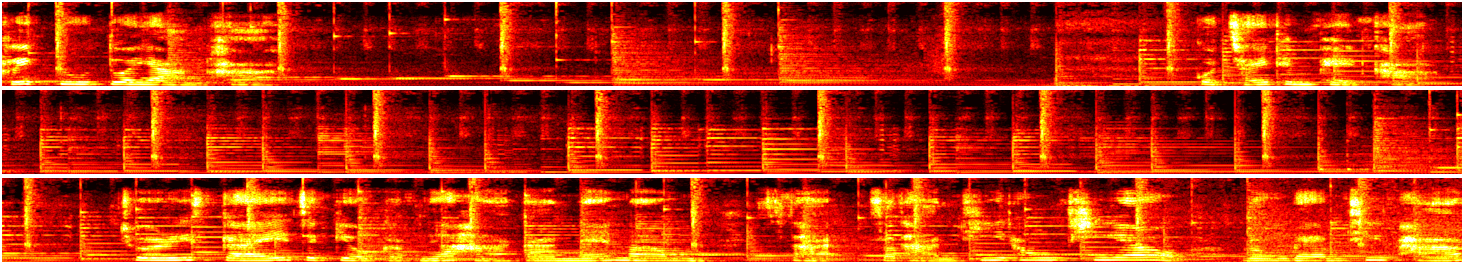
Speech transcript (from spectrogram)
คลิกดูตัวอย่างค่ะ กดใช้เทมเพลตค่ะ Tourist Guide จะเกี่ยวกับเนื้อหาการแนะนำสถาสถานที่ท่องเที่ยว โรงแรมที่พัก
